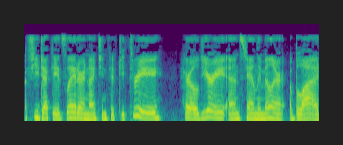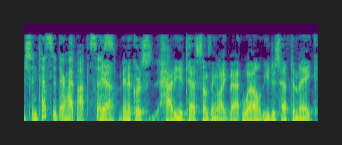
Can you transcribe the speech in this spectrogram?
A few decades later, in 1953, Harold Urey and Stanley Miller obliged and tested their hypothesis. Yeah, and of course, how do you test something like that? Well, you just have to make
